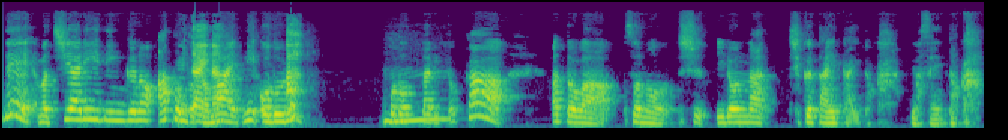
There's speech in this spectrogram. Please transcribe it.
ー。で、まあ、チアリーディングの後とか前に踊る。踊ったりとか、あとは、その、いろんな地区大会とか、予選とか、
